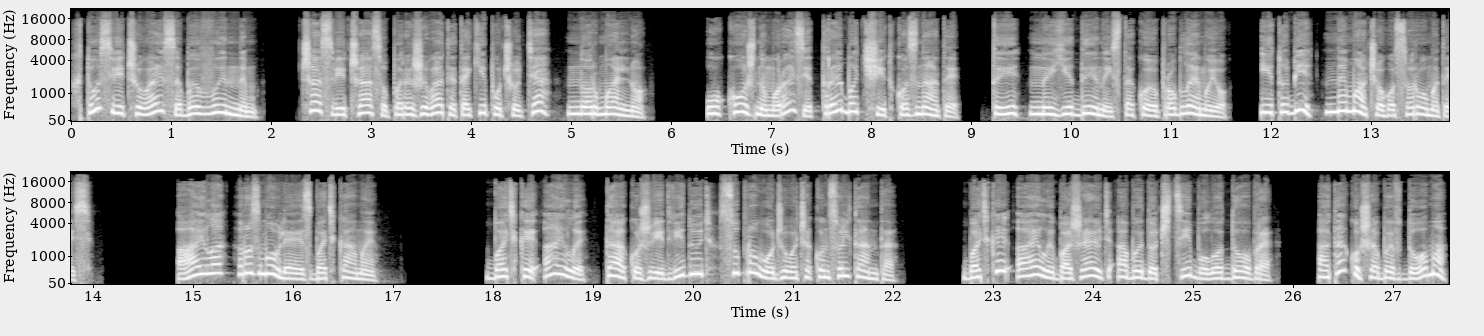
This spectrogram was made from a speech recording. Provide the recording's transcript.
хтось відчуває себе винним. Час від часу переживати такі почуття нормально. У кожному разі треба чітко знати ти не єдиний з такою проблемою, і тобі нема чого соромитись. Айла розмовляє з батьками. Батьки Айли також відвідують супроводжувача консультанта. Батьки Айли бажають, аби дочці було добре, а також аби вдома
